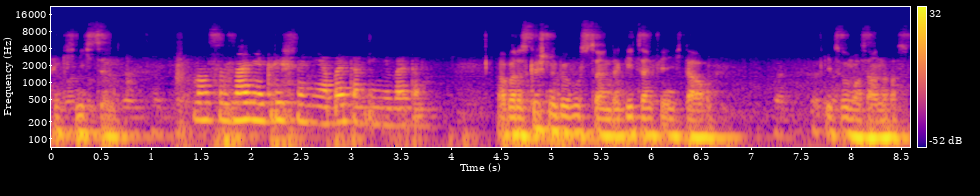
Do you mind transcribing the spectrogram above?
eigentlich nicht sind. Но сознание Кришны не об этом и не в этом. Aber das Krishna-Bewusstsein, da geht es einfach nicht darum. Geht es um was anderes.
